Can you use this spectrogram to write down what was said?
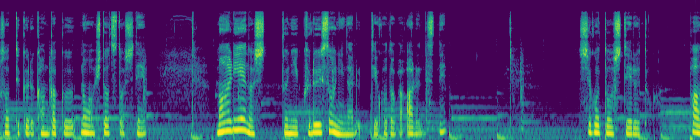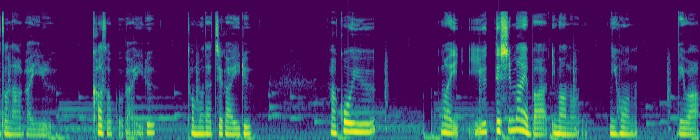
襲ってくる感覚の一つとして周りへの嫉妬に狂いそうになるっていうことがあるんですね。仕事をしてるとかパートナーがいる家族がいる友達がいる。あこういうまあ言ってしまえば今の日本では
